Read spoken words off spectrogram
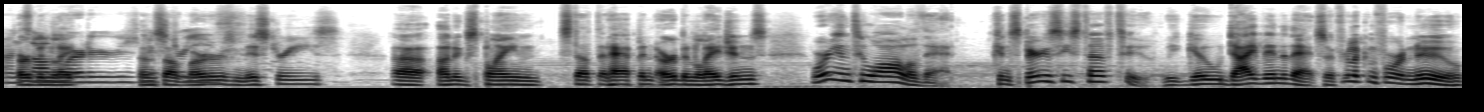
Unsolved urban la- murders, unsolved mysteries. murders, mysteries, uh, unexplained stuff that happened, urban legends. We're into all of that. Conspiracy stuff too. We go dive into that. So if you're looking for a new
